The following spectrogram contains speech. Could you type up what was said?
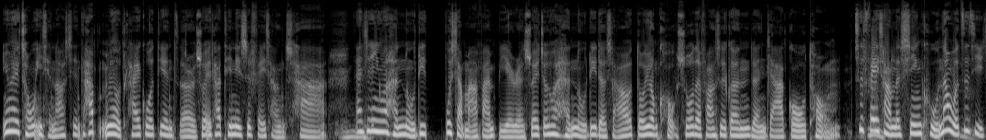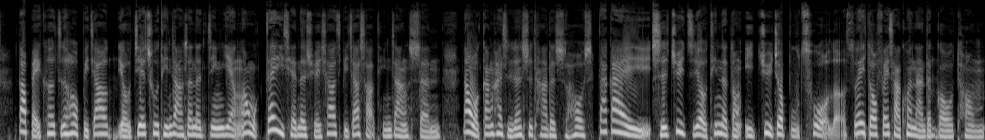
因为从以前到现在他没有开过电子耳，所以他听力是非常差。但是因为很努力。不想麻烦别人，所以就会很努力的想要都用口说的方式跟人家沟通，是非常的辛苦。那我自己到北科之后，比较有接触听障生的经验。那我在以前的学校比较少听障生，那我刚开始认识他的时候，大概十句只有听得懂一句就不错了，所以都非常困难的沟通。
